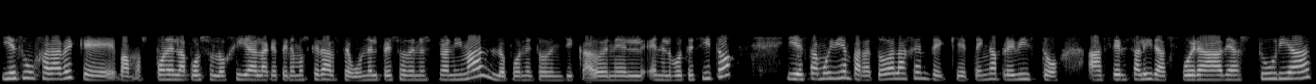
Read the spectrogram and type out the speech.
y es un jarabe que, vamos, pone la posología la que tenemos que dar según el peso de nuestro animal, lo pone todo indicado en el, en el botecito y está muy bien para toda la gente que tenga previsto hacer salidas fuera de Asturias,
